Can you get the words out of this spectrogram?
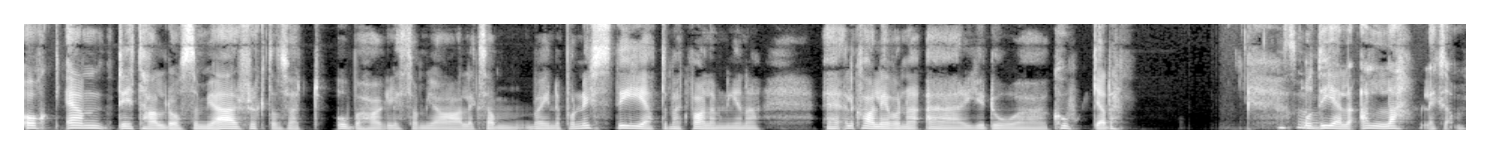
Och en detalj då som ju är fruktansvärt obehaglig som jag liksom var inne på nyss, det är att de här kvarlämningarna, eh, eller kvarlevorna är ju då kokade. Alltså, Och det gäller alla liksom.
